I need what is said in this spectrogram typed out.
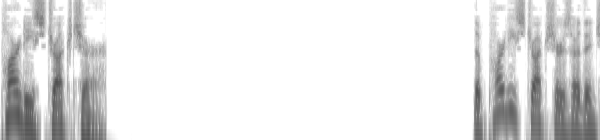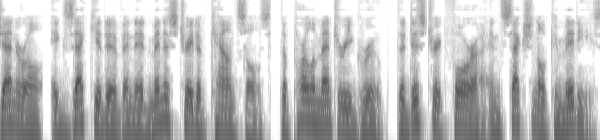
Party structure The party structures are the General, Executive and Administrative Councils, the Parliamentary Group, the District Fora and Sectional Committees,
